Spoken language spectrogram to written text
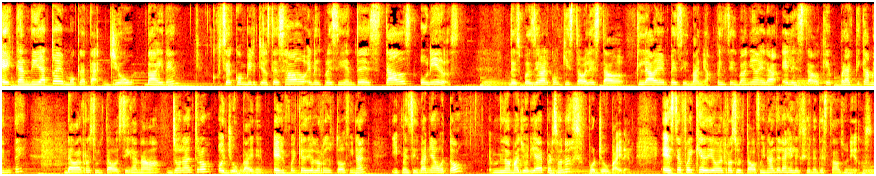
El candidato demócrata Joe Biden se convirtió este sábado en el presidente de Estados Unidos. después de haber conquistado el estado clave de Pensilvania. Pensilvania era el estado que prácticamente daba el resultado si ganaba Donald Trump o Joe Biden. Él fue el que dio los resultados final y Pensilvania votó la mayoría de personas por Joe Biden. Este fue el que dio el resultado final de las elecciones de Estados Unidos.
